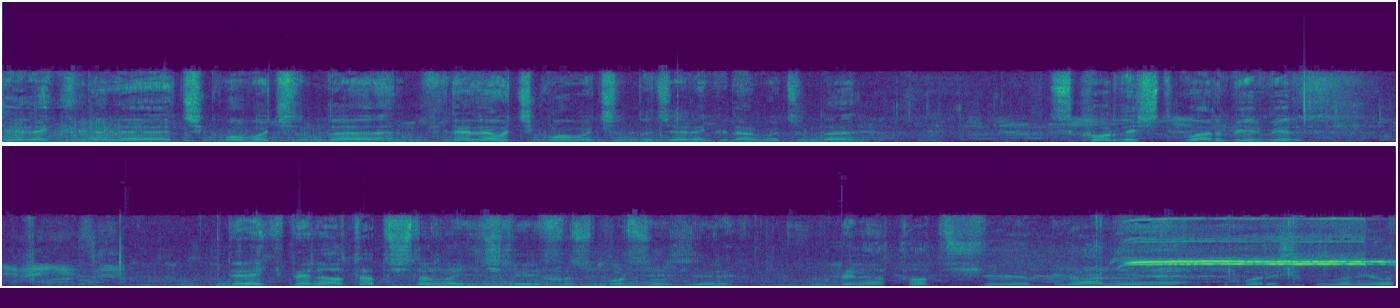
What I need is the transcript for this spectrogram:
Çeyrek finale çıkma maçında, finale çıkma maçında, çeyrek final maçında Skorda eşitlik var 1-1. Direkt penaltı atışlarına geçiliyor İFA Spor seyircileri. Penaltı atışı Burhaniye Barış kullanıyor.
